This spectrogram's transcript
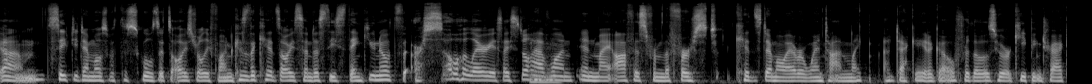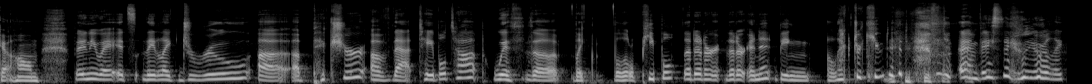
um, safety demos with the schools, it's always really fun because the kids always send us these thank you notes that are so hilarious. I still have Mm-hmm. one in my office from the first kids demo I ever went on, like a decade ago. For those who are keeping track at home, but anyway, it's they like drew a, a picture of that tabletop with the like the little people that are that are in it being electrocuted, and basically we're like,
